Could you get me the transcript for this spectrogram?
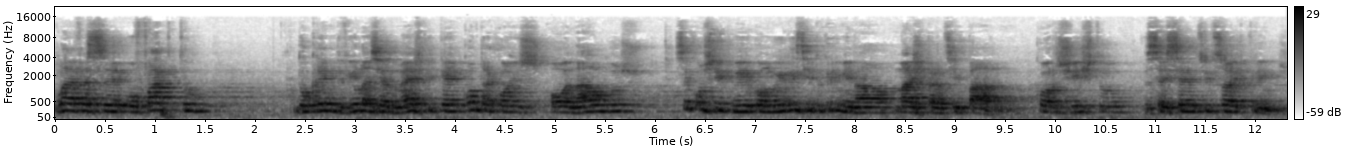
Leva-se o facto do crime de violência doméstica contra cões ou análogos se constituir como ilícito criminal mais participado, com registro de 618 crimes,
